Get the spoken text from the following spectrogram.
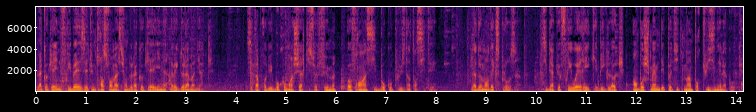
La cocaïne freebase est une transformation de la cocaïne avec de l'ammoniac. C'est un produit beaucoup moins cher qui se fume, offrant ainsi beaucoup plus d'intensité. La demande explose, si bien que Freeway Rick et Big Lock embauchent même des petites mains pour cuisiner la coke.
